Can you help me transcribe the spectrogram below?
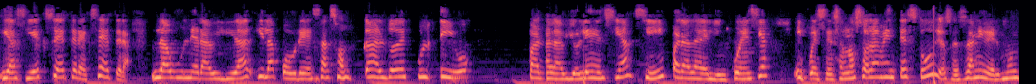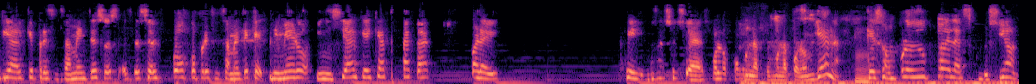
y así, etcétera, etcétera. La vulnerabilidad y la pobreza son caldo de cultivo para la violencia, sí, para la delincuencia, y pues eso no solamente estudios, eso es a nivel mundial, que precisamente eso es, ese es el foco precisamente que primero inicial que hay que atacar para que vivimos en sociedades como, como, la, como la colombiana, mm. que son producto de la exclusión,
